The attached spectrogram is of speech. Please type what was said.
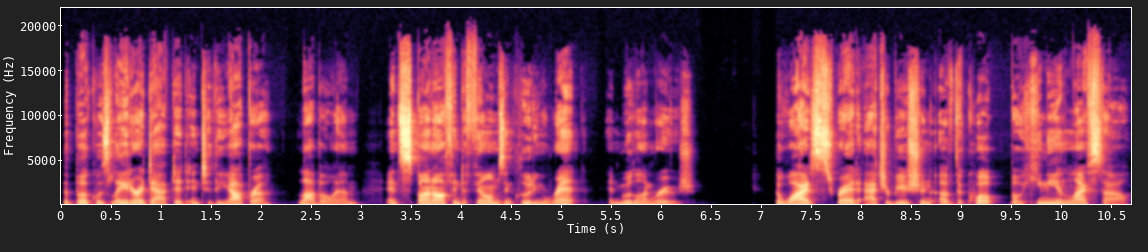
The book was later adapted into the opera, La Bohème, and spun off into films including Rent and Moulin Rouge. The widespread attribution of the quote, bohemian lifestyle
